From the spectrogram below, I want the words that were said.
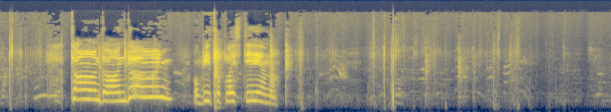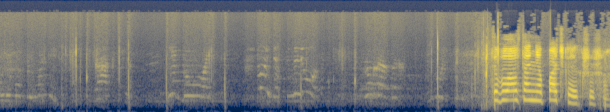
Так. Убийца пластилина. Це була остання пачка, якщо що.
